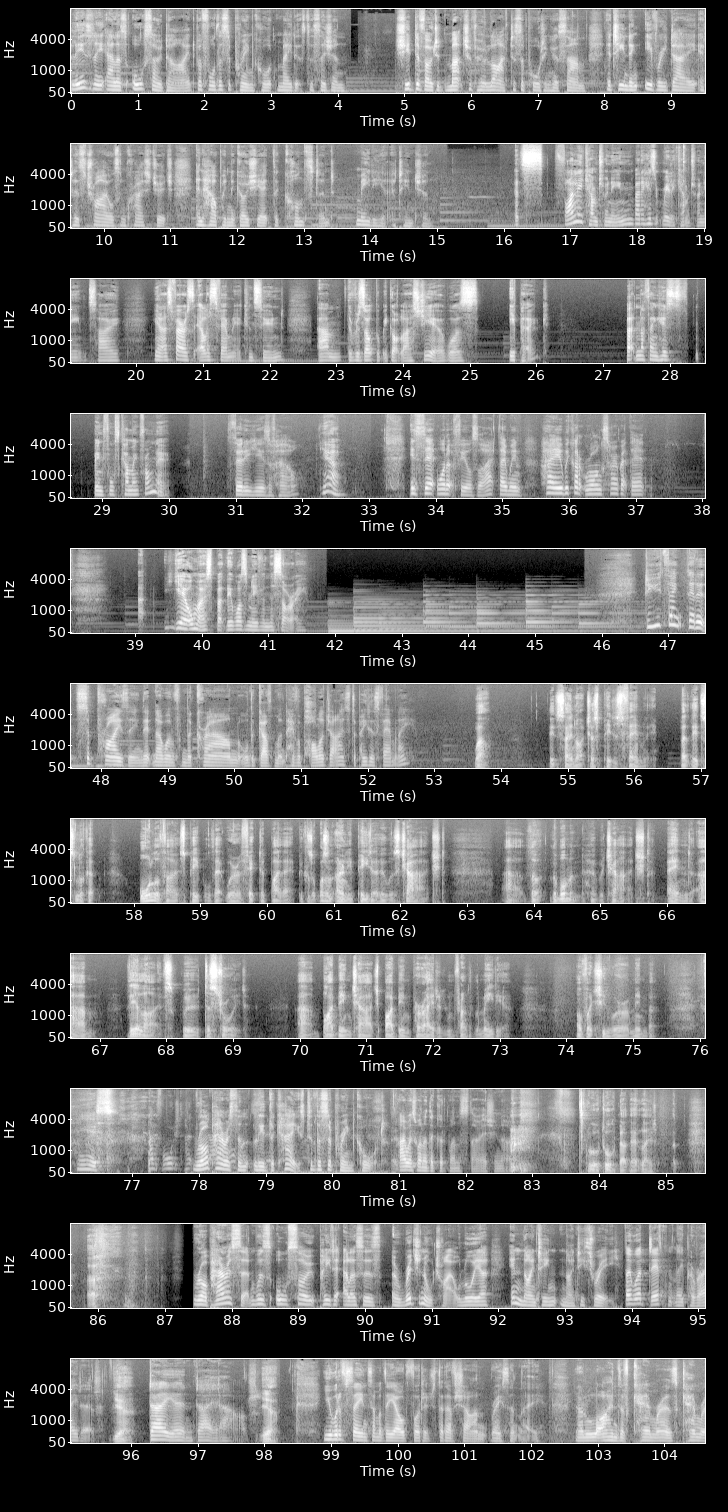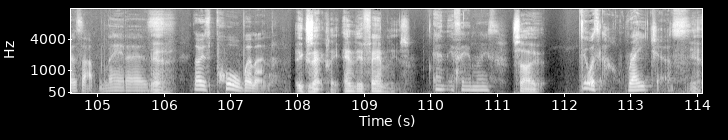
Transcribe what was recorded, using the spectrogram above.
Leslie Ellis also died before the Supreme Court made its decision. She'd devoted much of her life to supporting her son, attending every day at his trials in Christchurch and helping negotiate the constant media attention. It's finally come to an end, but it hasn't really come to an end. So, you know, as far as the Ellis family are concerned, um, the result that we got last year was epic, but nothing has been forthcoming from there. 30 years of hell? Yeah. Is that what it feels like? They went, hey, we got it wrong, sorry about that. Uh, yeah, almost, but there wasn't even the sorry. Do you think that it's surprising that no one from the Crown or the government have apologised to Peter's family? Well, let's say not just Peter's family, but let's look at all of those people that were affected by that, because it wasn't only Peter who was charged, uh, the, the women who were charged, and um, their lives were destroyed uh, by being charged, by being paraded in front of the media, of which you were a member. Yes. Rob Harrison led the case to the Supreme Court. I was one of the good ones, though, as you know. we'll talk about that later. But, uh... Rob Harrison was also Peter Ellis's original trial lawyer in 1993. They were definitely paraded. Yeah. Day in, day out. Yeah. You would have seen some of the old footage that I've shown recently. You know, lines of cameras, cameras up ladders. Yeah. Those poor women. Exactly, and their families. And their families. So. It was outrageous. Yeah.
